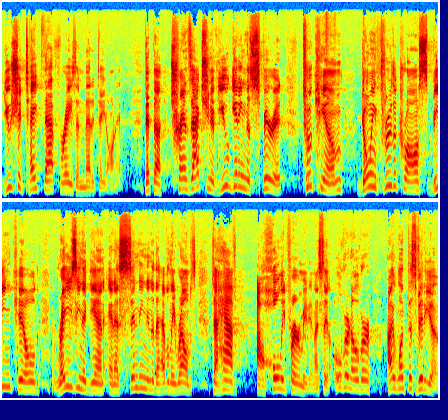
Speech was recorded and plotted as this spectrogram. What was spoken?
You should take that phrase and meditate on it that the transaction of you getting the Spirit took him going through the cross, being killed, raising again, and ascending into the heavenly realms to have a holy prayer meeting. I say it over and over. I want this video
